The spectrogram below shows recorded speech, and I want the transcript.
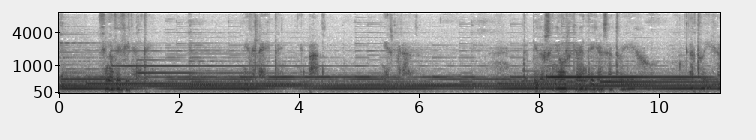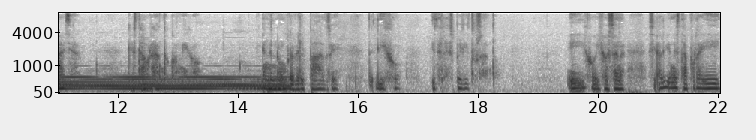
sino vivir en ti? Mi deleite, mi paz, mi esperanza. Te pido, Señor, que bendigas a tu hijo, a tu hija ya, que está orando conmigo. En el nombre del Padre, del Hijo y del Espíritu Santo. Hijo, hijo sana, si alguien está por ahí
